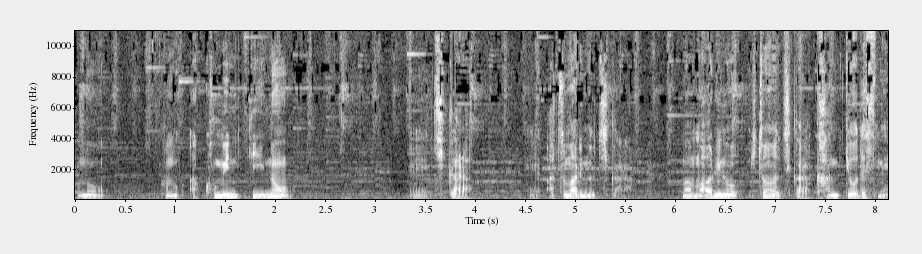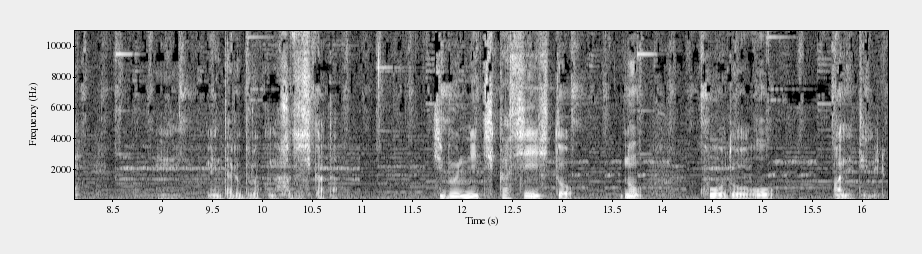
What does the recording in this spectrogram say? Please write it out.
このこのあコミュニティの、えー、力、集まりの力、まあ、周りの人の力環境ですね、え、メンタルブロックの外し方。自分に近しい人の行動を真似てみる。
